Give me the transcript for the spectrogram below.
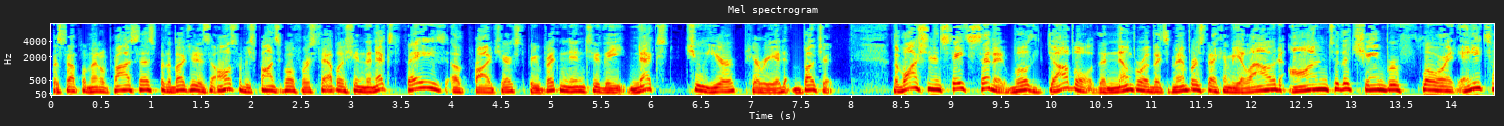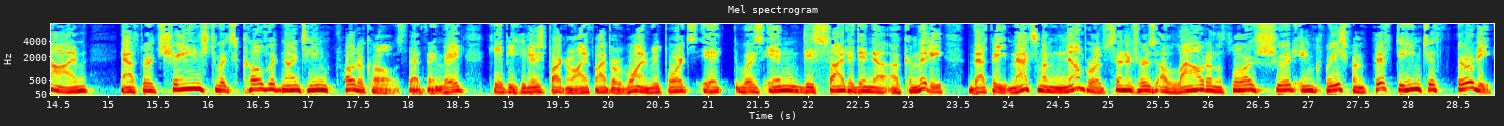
The supplemental process for the budget is also responsible for establishing the next phase of projects to be written into the next two-year period budget. The Washington State Senate will double the number of its members that can be allowed onto the chamber floor at any time after a change to its COVID-19 protocols that they made. KPQ News partner iFiber oh One reports it was in decided in a, a, committee that the maximum number of senators allowed on the floor should increase from 15 to 30.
